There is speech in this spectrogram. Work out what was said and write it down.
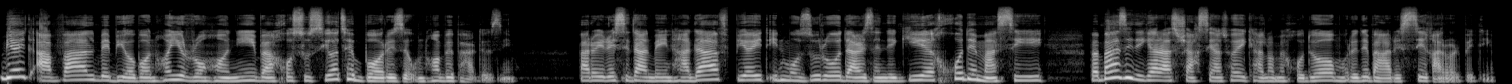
بیایید اول به بیابانهای روحانی و خصوصیات بارز اونها بپردازیم. برای رسیدن به این هدف بیایید این موضوع رو در زندگی خود مسیح و بعضی دیگر از شخصیت کلام خدا مورد بررسی قرار بدیم.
